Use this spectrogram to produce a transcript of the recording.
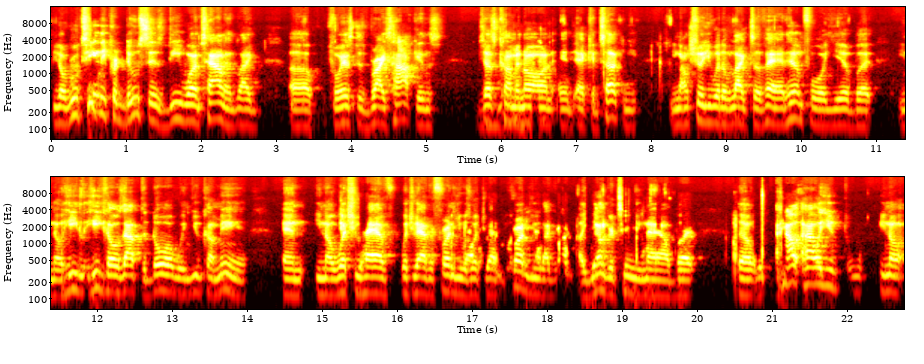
you know, routinely produces D one talent. Like uh, for instance, Bryce Hopkins just coming on in, at Kentucky. You know, I'm sure you would have liked to have had him for a year, but you know, he he goes out the door when you come in, and you know what you have what you have in front of you is what you have in front of you, like a younger team now. But uh, how how are you? You know,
